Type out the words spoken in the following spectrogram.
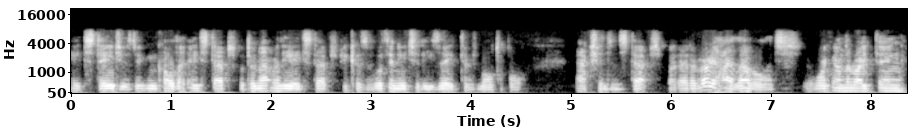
eight stages. You can call them eight steps, but they're not really eight steps because within each of these eight, there's multiple actions and steps. But at a very high level, it's working on the right thing,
